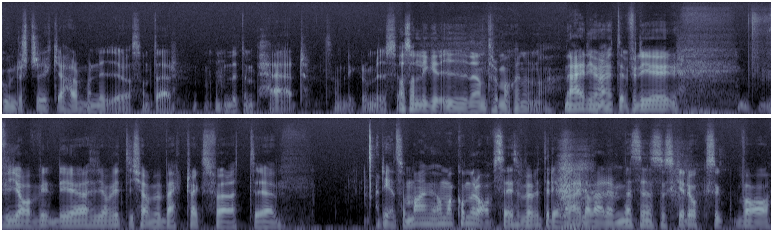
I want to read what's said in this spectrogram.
understryka harmonier och sånt där. En liten pad som ligger och myser. Alltså ligger i den trummaskinen då? Nej, det gör jag nej. inte, för det är, för jag, vill, det, jag vill inte köra med backtracks för att eh, dels om man, om man kommer av sig så behöver inte det vara hela världen, men sen så ska det också vara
